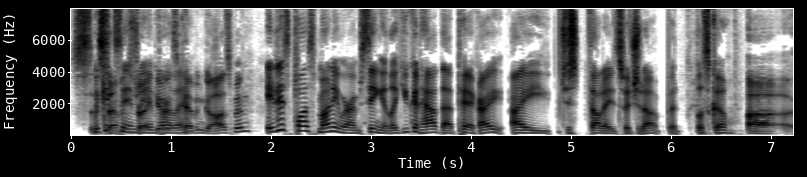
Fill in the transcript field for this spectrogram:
S- We can Seven same game strikeouts. parlay. Kevin Gausman. It is plus money where I'm seeing it. Like you can have that pick. I I just thought I'd switch it up, but let's go. Uh,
